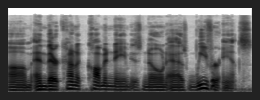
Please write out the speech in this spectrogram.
um, and their kind of common name is known as weaver ants.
